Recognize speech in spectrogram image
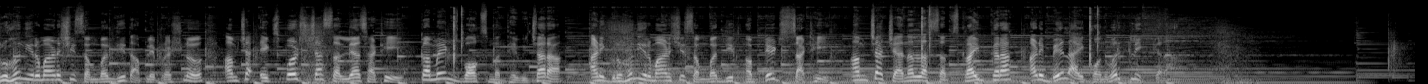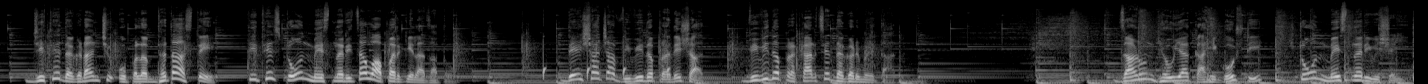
गृहनिर्माणशी संबंधित आपले प्रश्न आमच्या एक्सपर्ट्सच्या सल्ल्यासाठी कमेंट बॉक्समध्ये विचारा आणि गृहनिर्माणशी संबंधित अपडेट्ससाठी आमच्या चॅनलला सबस्क्राईब करा आणि बेल आयकॉनवर क्लिक करा. जिथे दगडांची उपलब्धता असते तिथे स्टोन मेसनरीचा वापर केला जातो. देशाच्या विविध प्रदेशात विविध प्रकारचे दगड मिळतात. जाणून घेऊया काही गोष्टी स्टोन मेसनरी विषयी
